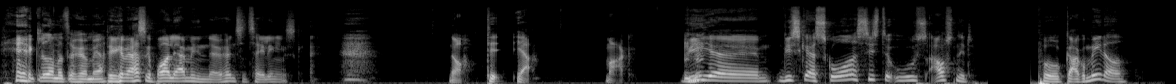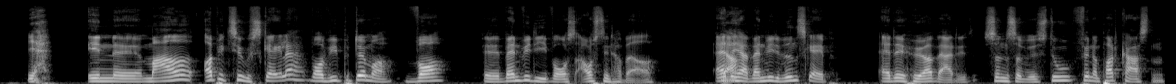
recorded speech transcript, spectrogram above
jeg glæder mig til at høre mere. Det kan være, jeg skal prøve at lære mine øh, høns at tale engelsk. Nå, Det, ja. Mark. Vi, Mhm. øh, vi skal have scoret sidste uges afsnit på Gargometeret. Ja, En øh, meget objektiv skala, hvor vi bedømmer, hvor øh, vanvittige vores afsnit har været. Er Ja. det her vanvittig videnskab? Er det høreværdigt? Sådan så hvis du finder podcasten,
